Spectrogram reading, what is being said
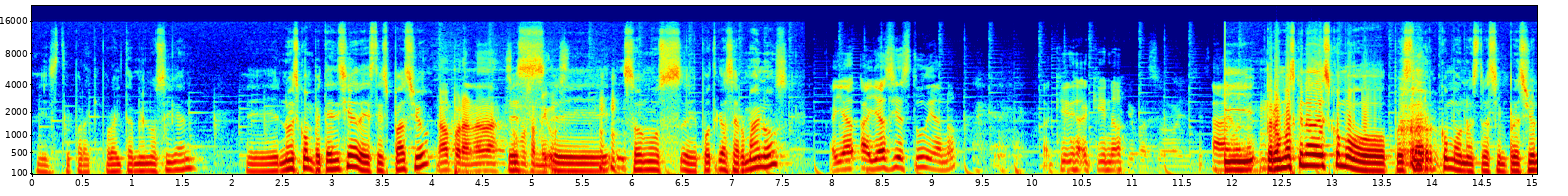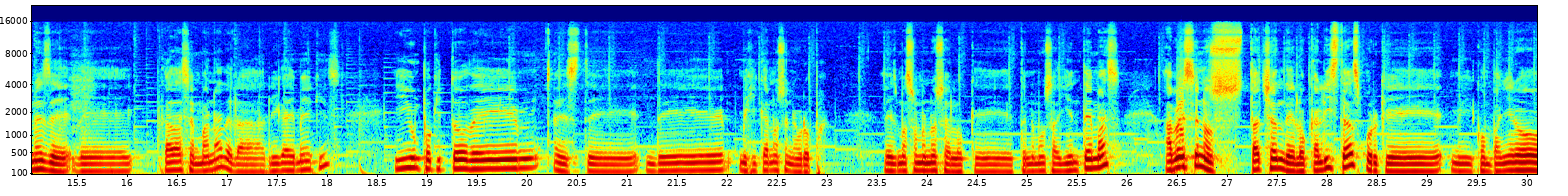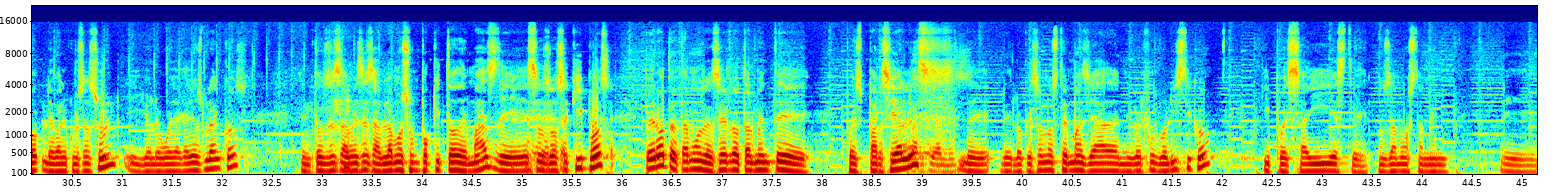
este, para que por ahí también lo sigan. Eh, no es competencia de este espacio, No, para nada. Somos es, amigos. eh, somos eh, podcast hermanos, Allá, allá sí estudia, ¿no? Aquí, aquí no. Ah, y- bueno. pero más que nada es como pues dar como nuestras impresiones de, de cada semana de la Liga MX y un poquito de este de mexicanos en Europa. Es más o menos a lo que tenemos ahí en temas. A veces nos tachan de localistas porque mi compañero le va al Cruz Azul y yo le voy a Gallos Blancos. Entonces a veces hablamos un poquito de más de esos dos equipos, pero tratamos de ser totalmente pues parciales, Parciales. De, de lo que son los temas ya a nivel futbolístico y pues ahí este nos damos también eh,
